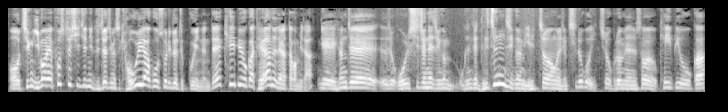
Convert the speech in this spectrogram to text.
어, 지금 이번에 포스트 시즌이 늦어지면서 겨울 야구 소리를 듣고 있는데 KBO가 대안을 내놨다고 합니다. 예, 현재 올 시즌에 지금 굉장히 늦은 지금 일정을 지금 치르고 있죠. 그러면서 KBO가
